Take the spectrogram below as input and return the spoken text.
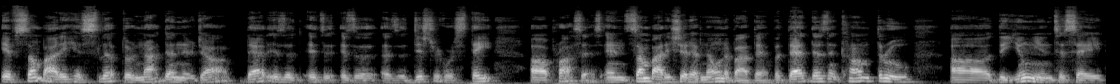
if somebody has slipped or not done their job, that is a is a is a, is a district or state uh, process, and somebody should have known about that. But that doesn't come through. Uh, the union to say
